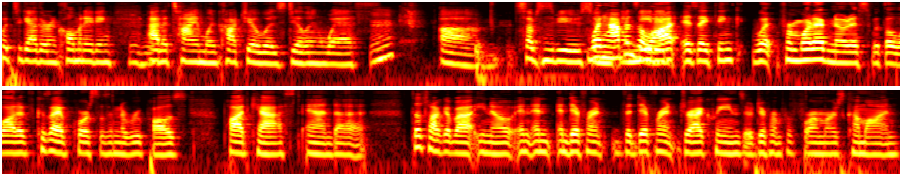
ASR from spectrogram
put together and culminating Mm-hmm. at a time when Katya was dealing with. Um, substance abuse. What and- happens and a lot is I think what from what I've noticed with a lot of because I of course listen to RuPaul's podcast and uh they'll talk about you know and and, and different the different drag queens or different performers come on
